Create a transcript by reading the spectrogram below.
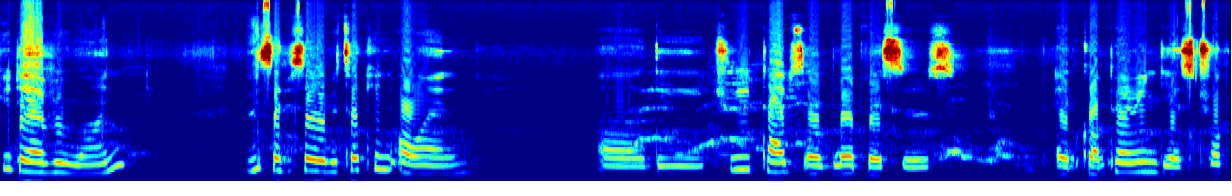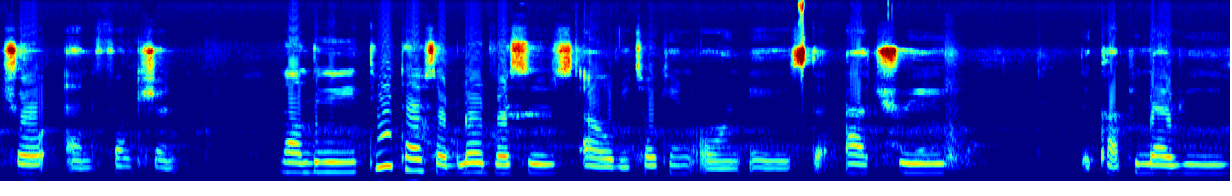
Good day, everyone. In this episode, we'll be talking on uh, the three types of blood vessels and comparing their structure and function. Now, the three types of blood vessels I'll be talking on is the artery, the capillary,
